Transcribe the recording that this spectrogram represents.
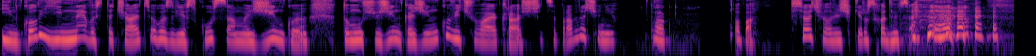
інколи їй не вистачає цього зв'язку саме з жінкою, тому що жінка жінку відчуває краще. Це правда чи ні? Так. Опа. Все, чоловічки, розходимося.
